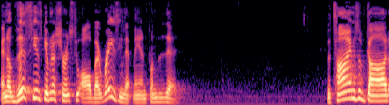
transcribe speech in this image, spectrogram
And of this he has given assurance to all by raising that man from the dead. The times of God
